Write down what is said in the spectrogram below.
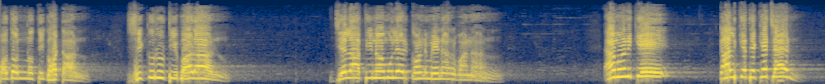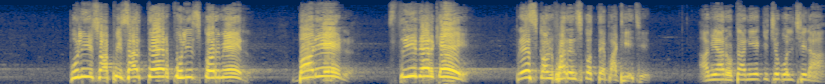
পদোন্নতি ঘটান, সিকিউরিটি বাড়ান জেলা তৃণমূলের কনভেনার বানান। এমনকি কালকে দেখেছেন পুলিশ অফিসারদের, পুলিশ কর্মীর বাড়ির স্ত্রীদেরকে প্রেস কনফারেন্স করতে পাঠিয়েছে। আমি আর ওটা নিয়ে কিছু বলছি না।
